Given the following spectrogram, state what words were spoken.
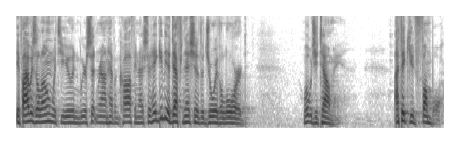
If I was alone with you and we were sitting around having coffee and I said, hey, give me a definition of the joy of the Lord, what would you tell me? I think you'd fumble.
